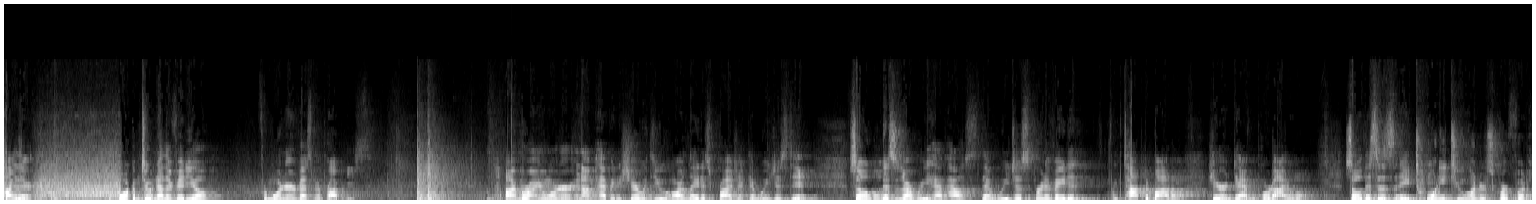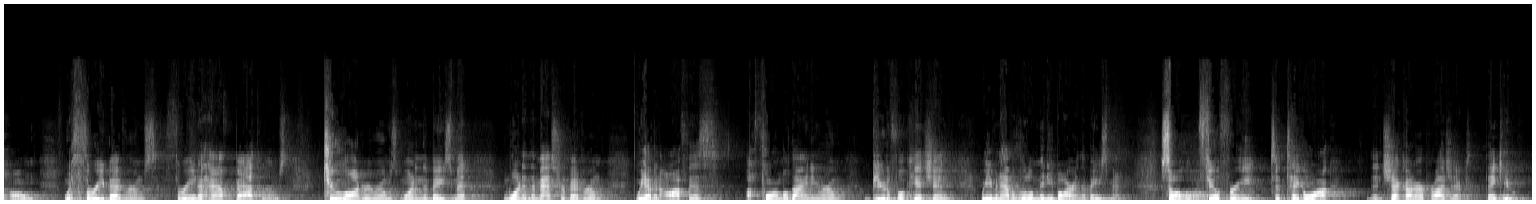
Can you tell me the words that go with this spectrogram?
Hi there. Welcome to another video from Werner Investment Properties. I'm Brian Werner and I'm happy to share with you our latest project that we just did. So this is our rehab house that we just renovated from top to bottom here in Davenport, Iowa. So this is a 2,200 square foot home with three bedrooms, three and a half bathrooms, two laundry rooms, one in the basement, one in the master bedroom. We have an office, a formal dining room, beautiful kitchen. We even have a little mini bar in the basement. So feel free to take a walk and check out our project. Thank you.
